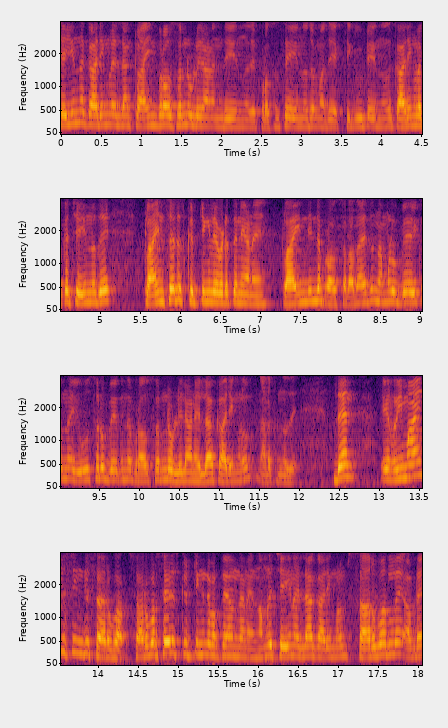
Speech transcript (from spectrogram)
ചെയ്യുന്ന കാര്യങ്ങളെല്ലാം ക്ലയന്റ് ബ്രൗസറിന്റെ ഉള്ളിലാണ് എന്ത് ചെയ്യുന്നത്? പ്രോസസ്സ് ചെയ്യുന്നതും അത് എക്സിക്യൂട്ട് ചെയ്യുന്നതും കാര്യങ്ങളൊക്കെ ചെയ്യുന്നത് ക്ലയന്റ് സൈഡ് സ്ക്രിപ്റ്റിങ്ങിൽ എവിടെ തന്നെയാണ്? ക്ലയന്റിന്റെ ബ്രൗസർ അതായത് നമ്മൾ ഉപയോഗിക്കുന്ന യൂസർ ഉപയോഗിക്കുന്ന ബ്രൗസറിന്റെ ഉള്ളിലാണ് എല്ലാ കാര്യങ്ങളും നടക്കുന്നത്. Then remains in the server server side സ്ക്രിപ്റ്റിങ്ങിന്റെ പ്രത്യേകത എന്താണ്? നമ്മൾ ചെയ്യുന്ന എല്ലാ കാര്യങ്ങളും സെർവറിൽ അവിടെ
